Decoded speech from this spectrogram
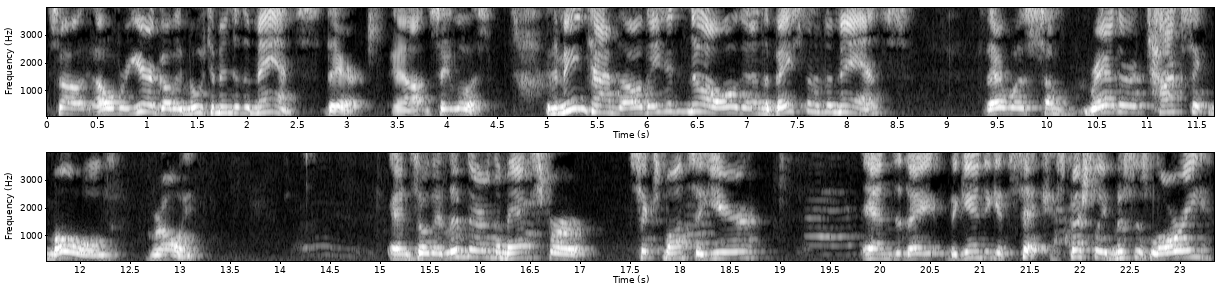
So over a year ago, they moved him into the manse there out in St. Louis. In the meantime, though, they didn't know that in the basement of the manse there was some rather toxic mold growing. And so they lived there in the manse for six months, a year, and they began to get sick, especially Mrs. Laurie,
